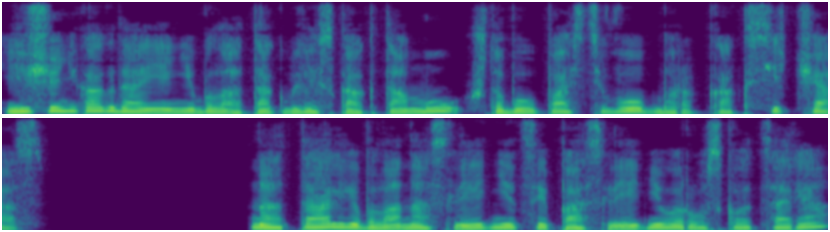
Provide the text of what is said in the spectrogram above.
Еще никогда я не была так близка к тому, чтобы упасть в обморок, как сейчас. Наталья была наследницей последнего русского царя?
